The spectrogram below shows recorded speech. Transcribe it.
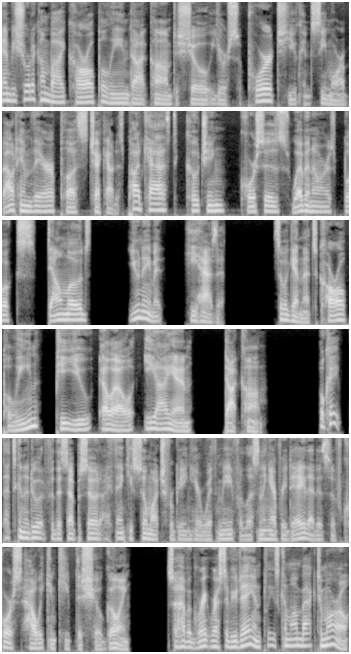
And be sure to come by carlpullein.com to show your support. You can see more about him there, plus check out his podcast, coaching, courses, webinars, books, downloads, you name it, he has it. So again, that's Carl Pullein, P U L L E I N dot com. Okay, that's going to do it for this episode. I thank you so much for being here with me, for listening every day. That is, of course, how we can keep this show going. So have a great rest of your day and please come on back tomorrow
